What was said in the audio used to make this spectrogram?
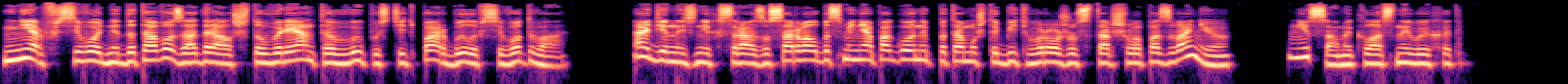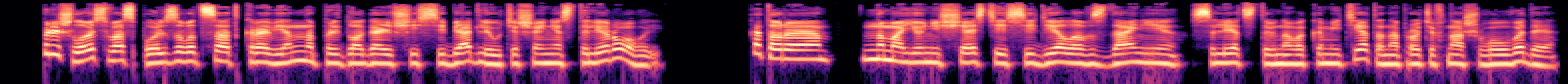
Нерв сегодня до того задрал, что вариантов выпустить пар было всего два. Один из них сразу сорвал бы с меня погоны, потому что бить в рожу старшего по званию — не самый классный выход. Пришлось воспользоваться откровенно предлагающей себя для утешения Столяровой, которая, на мое несчастье, сидела в здании Следственного комитета напротив нашего УВД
